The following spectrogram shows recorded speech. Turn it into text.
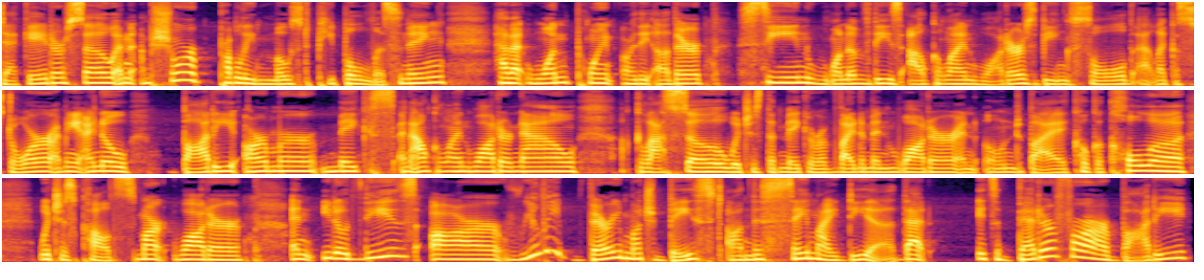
decade or so. And I'm sure probably most people listening have at one point or the other seen one of these alkaline waters being sold at like a store. I mean, I know Body Armor makes an alkaline water now. Glacéau, which is the maker of vitamin water and owned by Coca Cola, which is called Smart Water. And, you know, these are really very much based on this same idea that it's better for our body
